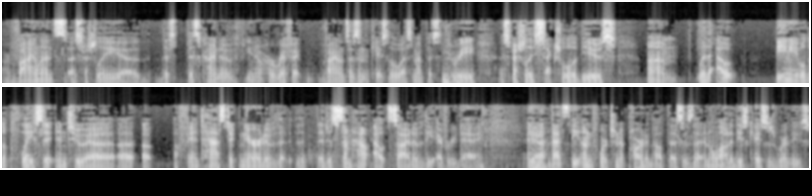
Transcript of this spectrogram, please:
or violence, especially uh, this this kind of you know horrific violence, as in the case of the West Memphis Mhm. 3 especially sexual abuse, um, without being able to place it into a a, a, a fantastic narrative that, that that is somehow outside of the everyday. And Yeah. that- that's the unfortunate part about this is that in a lot of these cases where these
